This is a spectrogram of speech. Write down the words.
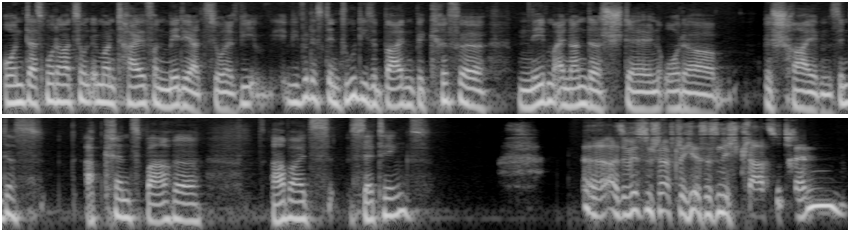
und dass Moderation immer ein Teil von Mediation ist. Wie, wie würdest denn du diese beiden Begriffe nebeneinander stellen oder beschreiben? Sind das abgrenzbare Arbeitssettings? Äh, also wissenschaftlich ist es nicht klar zu trennen.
